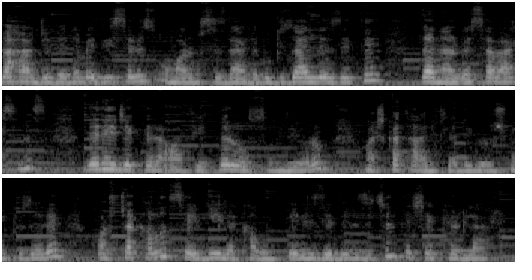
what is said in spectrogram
Daha önce denemediyseniz umarım sizler de bu güzel lezzeti dener ve seversiniz. Deneyeceklere afiyetler olsun diyorum. Başka tariflerde görüşmek üzere. Hoşça kalın, sevgiyle kalın. Beni izlediğiniz için teşekkürler.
